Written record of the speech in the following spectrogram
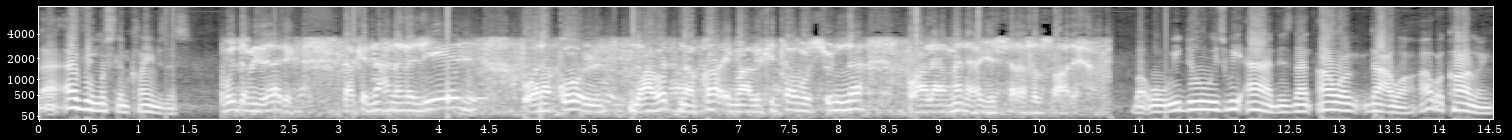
that every Muslim claims this بد من ذلك لكن نحن نزيد ونقول دعوتنا قائمة على الكتاب والسنة وعلى منهج السلف الصالح But what we do is we add is that our da'wah, our calling,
